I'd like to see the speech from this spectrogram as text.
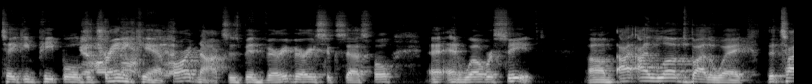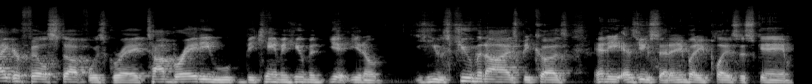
taking people yeah, to training camp. Yeah. Hard Knocks has been very very successful and, and well received. Um, I, I, loved, by the way, the Tiger Phil stuff was great. Tom Brady became a human, you, you know, he was humanized because any, as you said, anybody plays this game,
